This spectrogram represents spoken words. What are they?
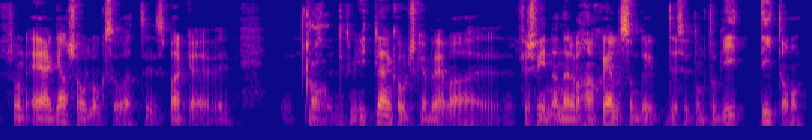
från ägarens håll också att sparka ja. liksom ytterligare en coach ska behöva försvinna när det var han själv som dessutom tog dit honom.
